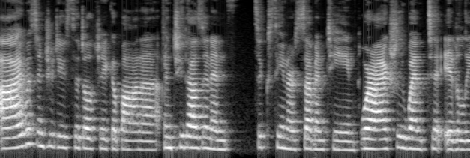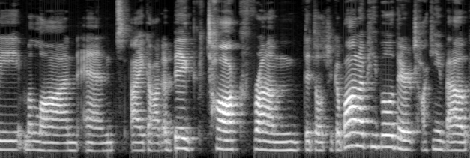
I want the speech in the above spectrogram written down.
I was introduced to Dolce Gabbana in 2016 or 17 where I actually went to Italy, Milan, and I got a big talk from the Dolce Gabbana people. They're talking about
